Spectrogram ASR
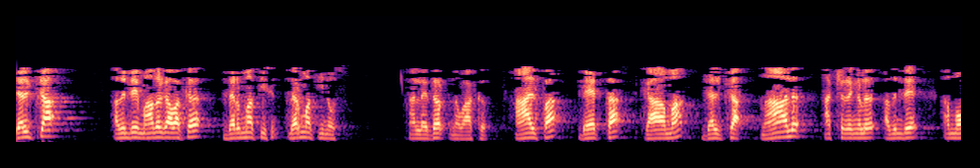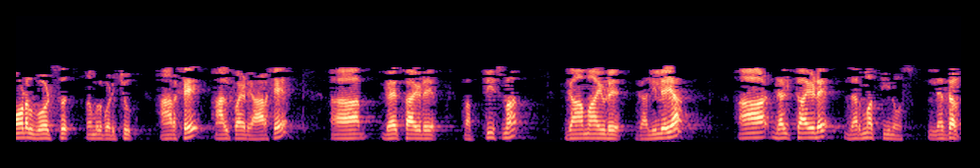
ഡെൽറ്റ അതിന്റെ മാതൃകാ വാക്ക് ധർമ്മത്തിനോസ്. ആ ലെതർ എന്ന വാക്ക്. Alpha beta gamma delta. നാല് അക്ഷരങ്ങൾ അതിന്റെ മോഡൽ വേർഡ്സ് നമ്മൾ പഠിച്ചു. ആർഹെ ആൽഫയുടെ ആർഹെ ബേത്തായുടെ ബപ്തീസ്മ ഗാമായുടെ ഗലിലയ ആ ഡെൽറ്റയുടെ ധർമ്മത്തീനോസ് ലെതർ.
